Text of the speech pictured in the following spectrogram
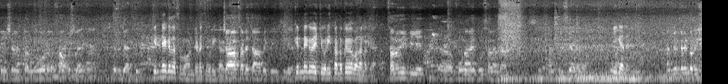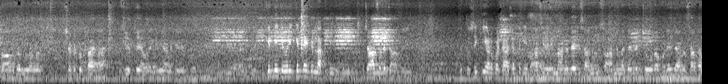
ਟੀ-ਸ਼ਰਟ ਲੋਅਰ ਸਭ ਕੁਝ ਲੈ ਗਏ ਆ ਇਹ ਕਿੰਨੇ ਕੁ ਦਾ ਸਮਾਨ ਜਿਹੜਾ ਚੋਰੀ ਕਰ 4 4.5 ਦੇ ਕਰੀਬ ਸੀ। ਕਿੰਨੇ ਕੁ ਵਜੇ ਚੋਰੀ ਤੁਹਾਨੂੰ ਕਿਵੇਂ ਪਤਾ ਲੱਗਾ ਸਾਨੂੰ ਵੀ ਪੀਏ ਫੋਨ ਆਇਆ ਸੀ ਪੁਲਿਸ ਵਾਲਿਆਂ ਦਾ ਪੀਸੀ ਵਾਲਿਆਂ ਦਾ। ਕੀ ਕਹਿੰਦੇ? ਹਾਂਜੀ ਕਹਿੰਦੇ ਤੁਹਾਡੀ ਸ਼ਾਪ ਦਾ ਮਤਲਬ ਸ਼ਟਰ ਟੁੱਟਾ ਆ ਤੁਸੀਂ ਇੱਥੇ ਆਓ ਇੱਕ ਵਾਰੀ ਆਣ ਕੇ ਵੇਖੋ। ਕਿੰਨੀ ਚੋਰੀ ਕਿੰਨੇ ਕੁ ਲੱਖ ਦੀ ਹੋਈ 4 4.5 ਦੇ। ਜੀ ਤੇ ਤੁਸੀਂ ਕੀ ਹੁਣ ਪ੍ਰਸ਼ਾਸਨ ਤੋਂ ਕੀ ਮੰਗ ਅਸੀਂ ਇਹ ਮੰਗਦੇ ਹਾਂ ਜੀ ਸਾਨੂੰ ਇਨਸਾਫ ਮਿਲਣਾ ਚਾਹੀਦਾ ਚੋਰ ਆ ਫੜੇ ਜਾਣ ਸਾਡਾ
